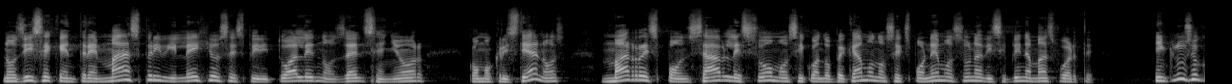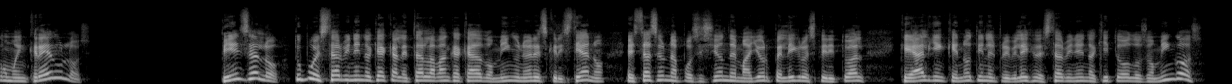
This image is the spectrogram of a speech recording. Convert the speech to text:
nos dice que entre más privilegios espirituales nos da el Señor como cristianos, más responsables somos y cuando pecamos nos exponemos a una disciplina más fuerte, incluso como incrédulos. Piénsalo, tú puedes estar viniendo aquí a calentar la banca cada domingo y no eres cristiano, estás en una posición de mayor peligro espiritual que alguien que no tiene el privilegio de estar viniendo aquí todos los domingos.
